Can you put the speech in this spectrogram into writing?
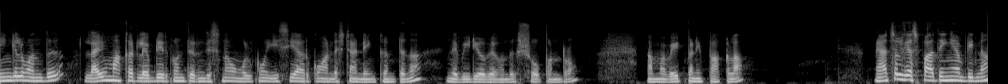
நீங்களும் வந்து லைவ் மார்க்கெட்டில் எப்படி இருக்கும்னு தெரிஞ்சிச்சுன்னா உங்களுக்கும் ஈஸியாக இருக்கும் அண்டர்ஸ்டாண்டிங்க்குன்ட்டு தான் இந்த வீடியோவை வந்து ஷோ பண்ணுறோம் நம்ம வெயிட் பண்ணி பார்க்கலாம். நேச்சுரல் கேஸ் பார்த்தீங்க அப்படின்னா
